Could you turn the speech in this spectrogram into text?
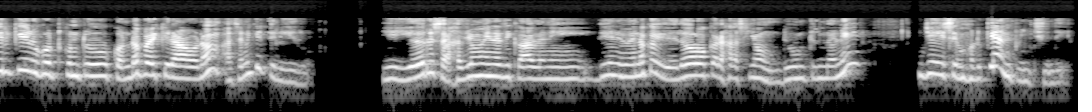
గిరికీలు కొట్టుకుంటూ కొండపైకి రావడం అతనికి తెలియదు. ఈ ఏరు సహజమైనది కాదని దీని వెనుక ఏదో ఒక రహస్యం ఉండి ఉంటుందని జయసింహుడికి అనిపించింది.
